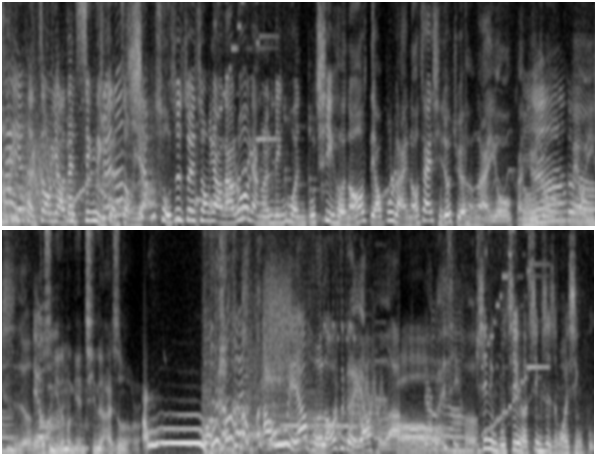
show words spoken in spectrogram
他也很重要，但心灵更重要。相处是最重要的。如果两个人灵魂不契合，然后聊不来，然后在一起就觉得很矮油，感觉就没有意思了。可是你那么年轻呢，还是啊？啊呜也要合，然后这个也要合啊，两个一起合。心灵不契合，性是怎么会幸福？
